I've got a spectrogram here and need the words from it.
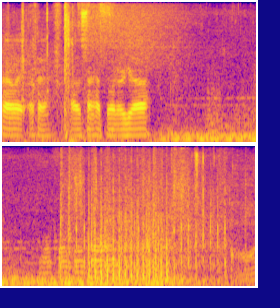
Okay, wait, okay. I was trying to help the other guy. Come on, come on, come on, come on. Okay, there we go.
